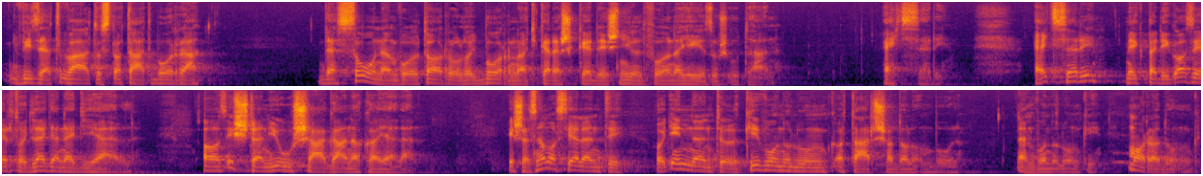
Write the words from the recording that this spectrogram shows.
vizet változtat át borrá, de szó nem volt arról, hogy bor nagy kereskedés nyílt volna Jézus után. Egyszeri. Egyszeri, mégpedig azért, hogy legyen egy jel. Az Isten jóságának a jele. És ez nem azt jelenti, hogy innentől kivonulunk a társadalomból. Nem vonulunk ki, maradunk.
